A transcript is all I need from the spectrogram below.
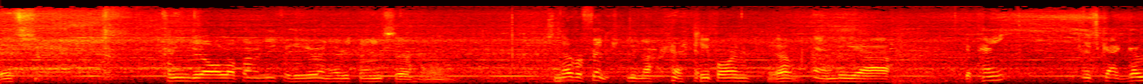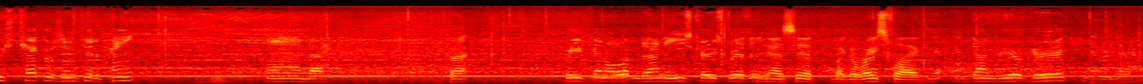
It's cleaned it all up underneath of here and everything, so it's never finished, you know. Keep on, yeah. and the uh, the paint, it's got ghost checkers into the paint, and uh, but we've been all up and down the East Coast with it, Yeah, I see it, like a race flag. and done real good. And uh,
